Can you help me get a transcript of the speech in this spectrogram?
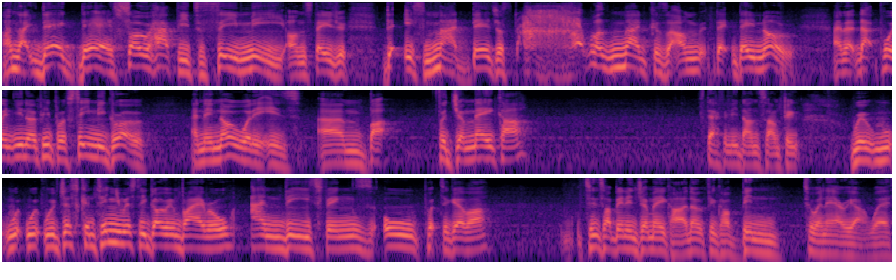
I'm like, they're, they're so happy to see me on stage. It's mad. They're just, ah, it was mad because I'm, they, they know. And at that point, you know, people have seen me grow and they know what it is. Um, but for Jamaica, it's definitely done something. We're, we- we're just continuously going viral, and these things all put together. Since I've been in Jamaica, I don't think I've been to an area where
